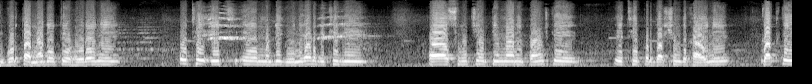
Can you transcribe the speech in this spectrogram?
ਗੁਰਧਾਮਾਂ ਦੇ ਉੱਤੇ ਹੋ ਰਹੇ ਨੇ ਉੱਥੇ ਇਸ ਮੰਡੀ ਗੋਬਿੰਦਗੜ੍ਹ ਵਿਖੇ ਵੀ ਸਮੁੱਚੀਆਂ ਟੀਮਾਂ ਨੇ ਪਹੁੰਚ ਕੇ ਇੱਥੇ ਪ੍ਰਦਰਸ਼ਨ ਦਿਖਾਏ ਨੇ। ਗੱਤਕੇ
